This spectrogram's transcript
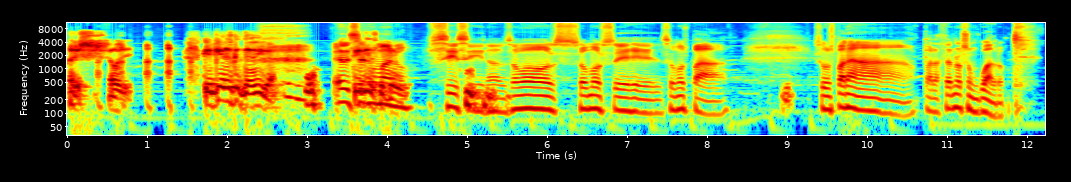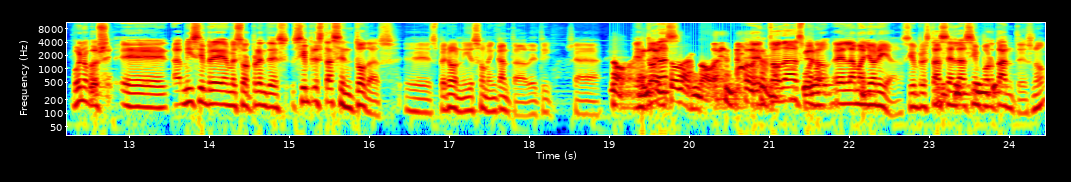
Pues, oye, ¿qué quieres que te diga? El ¿Qué ser humano. Sí, sí, no, somos somos eh, somos pa somos para para hacernos un cuadro. Bueno, pues eh, a mí siempre me sorprendes, siempre estás en todas, eh, Esperón, y eso me encanta de ti. O sea, No, en, en todas, no. En todas, en no, todas, pero bueno, en la mayoría, siempre estás en las importantes, ¿no?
